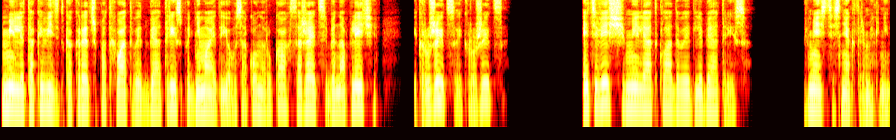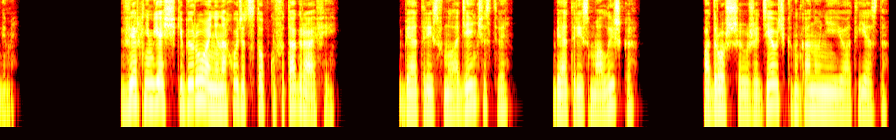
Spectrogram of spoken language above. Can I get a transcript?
Милли так и видит, как Редж подхватывает Беатрис, поднимает ее высоко на руках, сажает себе на плечи и кружится, и кружится. Эти вещи Милли откладывает для Беатрисы вместе с некоторыми книгами. В верхнем ящике бюро они находят стопку фотографий. Беатрис в младенчестве, Беатрис малышка, подросшая уже девочка накануне ее отъезда.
